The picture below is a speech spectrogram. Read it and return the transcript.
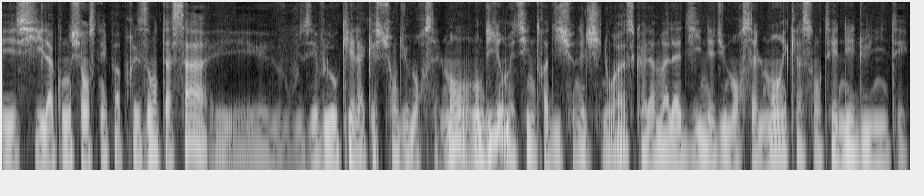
Et si la conscience n'est pas présente à ça, et vous évoquez la question du morcellement, on dit en médecine traditionnelle chinoise que la maladie naît du morcellement et que la santé naît de l'unité.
